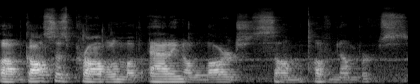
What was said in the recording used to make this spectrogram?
uh, Gauss's problem of adding a large sum of numbers.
